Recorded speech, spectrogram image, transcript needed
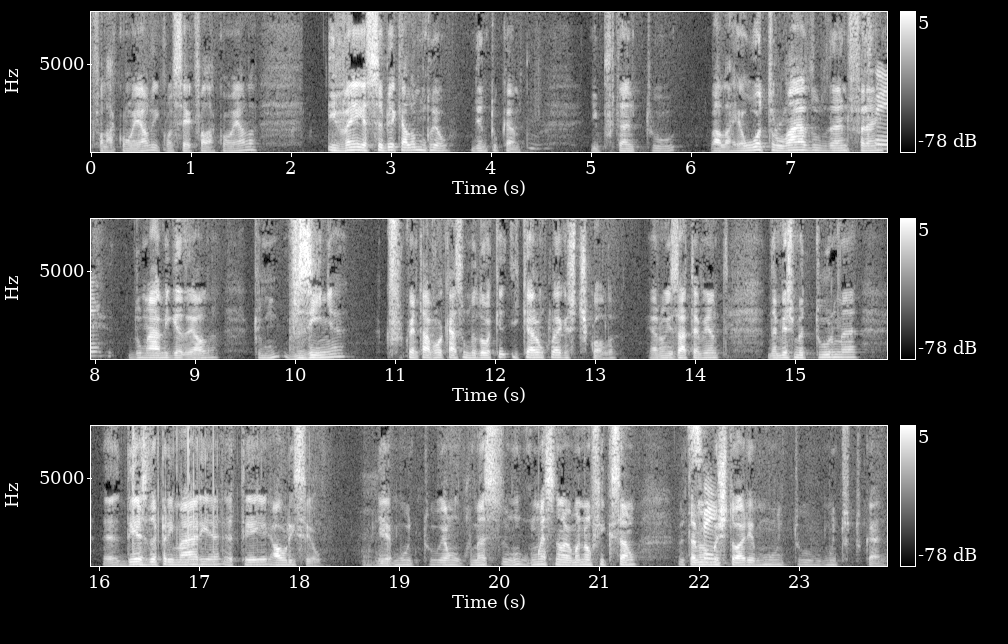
falar com ela e consegue falar com ela e vem a saber que ela morreu dentro do campo. E, portanto, vá lá, é o outro lado da Anne Frank, Sim. de uma amiga dela, que, vizinha, que frequentava a casa uma da outra e que eram colegas de escola. Eram exatamente da mesma turma, eh, desde a primária até ao liceu. Uhum. É muito, é um romance, um romance não, é uma não ficção, também Sim. uma história muito, muito tocante.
